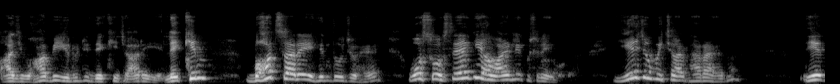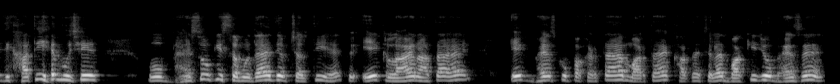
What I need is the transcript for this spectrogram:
आज वहाँ भी यूनिटी देखी जा रही है। लेकिन बहुत सारे हिंदू जो है, वो सोचते हैं कि हमारे लिए कुछ नहीं होगा। ये जो विचारधारा है ना, ये दिखाती है मुझे वो भैंसों की समुदाय जब चलती है तो एक लायन आता है, एक भैंस को पकड़ता है, मारता है, खाता चला है। बाकी जो भैंस हैं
